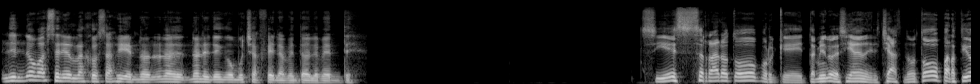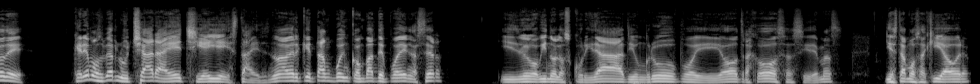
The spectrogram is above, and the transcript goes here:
no va a salir las cosas bien, no, no, no le tengo mucha fe, lamentablemente. Sí, es raro todo porque también lo decían en el chat, ¿no? Todo partió de queremos ver luchar a Edge y AJ Styles, ¿no? A ver qué tan buen combate pueden hacer. Y luego vino la oscuridad y un grupo y otras cosas y demás. Y estamos aquí ahora.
